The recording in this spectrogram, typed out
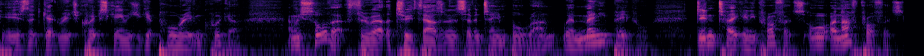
is that get rich quick schemes you get poor even quicker. And we saw that throughout the 2017 bull run, where many people didn't take any profits or enough profits,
